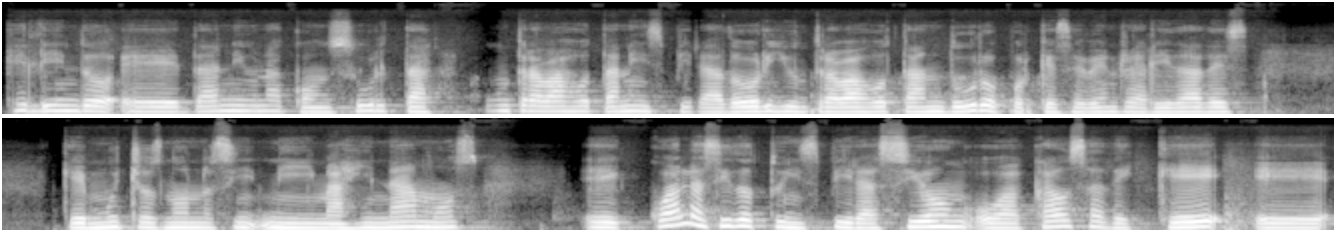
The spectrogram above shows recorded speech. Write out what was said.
Qué lindo, eh, Dani, una consulta, un trabajo tan inspirador y un trabajo tan duro porque se ven realidades que muchos no nos ni imaginamos. Eh, ¿Cuál ha sido tu inspiración o a causa de qué eh,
